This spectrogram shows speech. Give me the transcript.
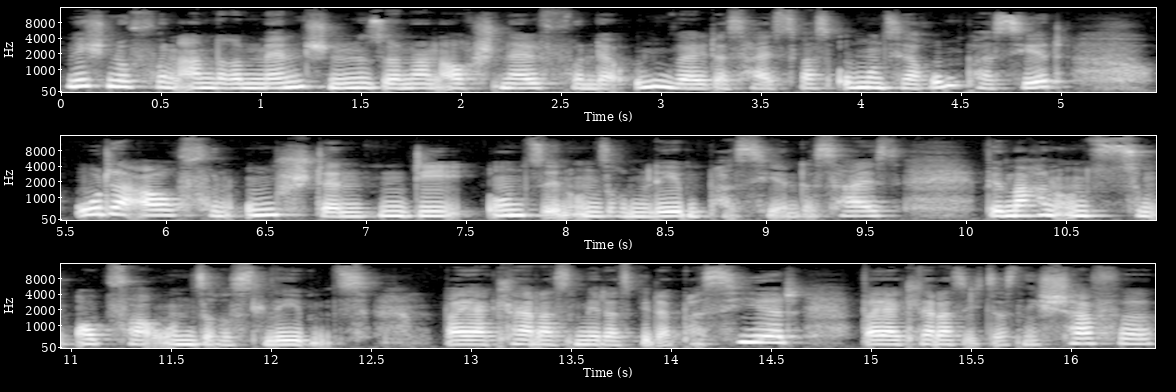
Nicht nur von anderen Menschen, sondern auch schnell von der Umwelt, das heißt, was um uns herum passiert, oder auch von Umständen, die uns in unserem Leben passieren. Das heißt, wir machen uns zum Opfer unseres Lebens. War ja klar, dass mir das wieder passiert, war ja klar, dass ich das nicht schaffe,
